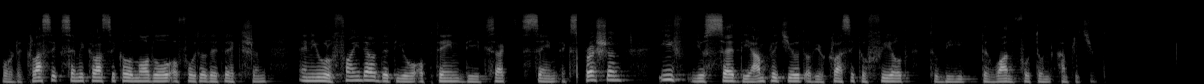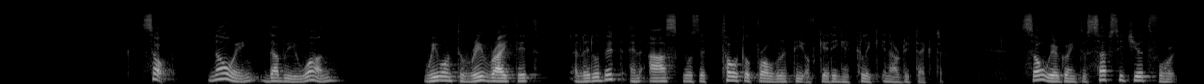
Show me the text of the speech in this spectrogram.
for the classic semi-classical model of photo detection and you will find out that you obtain the exact same expression if you set the amplitude of your classical field to be the one photon amplitude. So, knowing W1, we want to rewrite it a little bit and ask what's the total probability of getting a click in our detector. So we're going to substitute for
